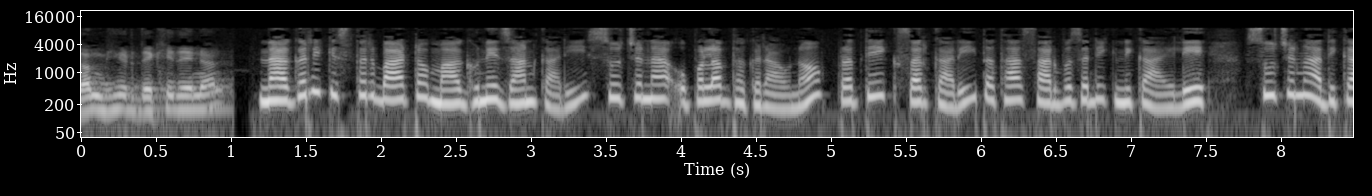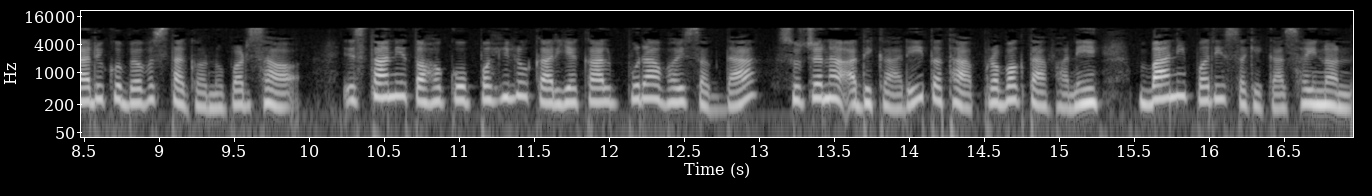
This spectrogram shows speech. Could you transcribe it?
गम्भीर देखिँदैनन्। नागरिक स्तरबाट माग हुने जानकारी सूचना उपलब्ध गराउन प्रत्येक सरकारी तथा सार्वजनिक निकायले सूचना अधिकारीको व्यवस्था गर्नुपर्छ। स्थानीय तहको पहिलो कार्यकाल पूरा भइसक्दा सूचना अधिकारी तथा प्रवक्ता भने बानी परिसकेका छैनन्।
